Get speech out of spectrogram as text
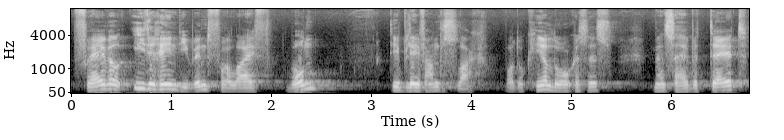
Vrijwel iedereen die Win for Life won, die bleef aan de slag. Wat ook heel logisch is. Mensen hebben tijd,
